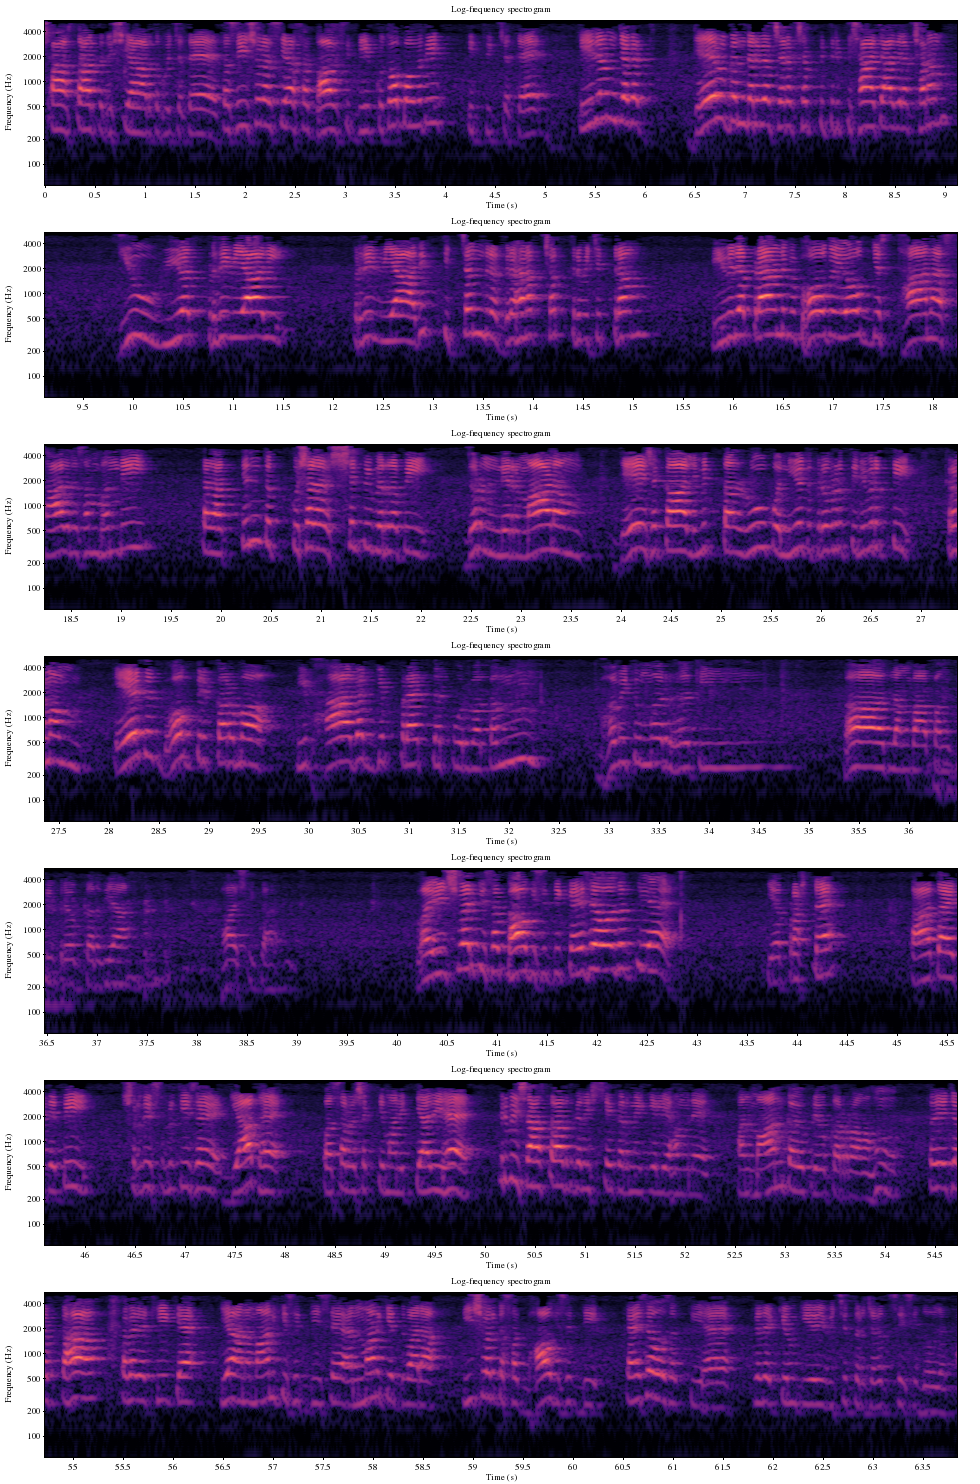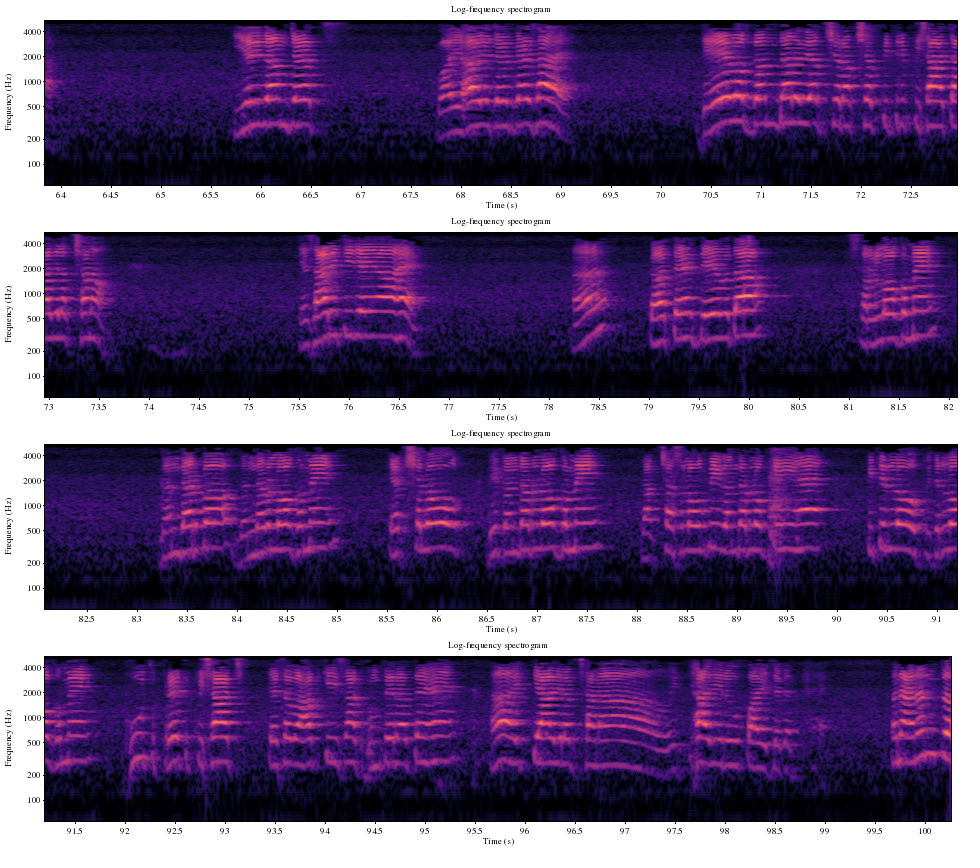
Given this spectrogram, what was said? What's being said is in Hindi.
शास्त्रार्थ ऋषियार्थ उच्यते। तस्वीर से सद्भाव सिद्धि कुतो भवती इत्युच्यते। इदम जगत देव गंधर्व रक्ष पितृ पिशाचादि लक्षण पृथिव्यादि पृथिव्यादित्य चंद्र ग्रह नक्षत्र विचित्रम विविध प्राण विभोग योग्य स्थान साधन संबंधी तथा अत्यंत कुशल शिल्पी दुर्निर्माण देश काल निमित्त रूप नियत प्रवृत्ति निवृत्ति क्रम एक भोक्तृकर्म विभाग प्रयत्न पूर्वकम भवितुमर्हति। बहुत लंबा पंक्ति प्रयोग कर दिया भाषिकार वह ईश्वर की सद्भाव की सिद्धि कैसे हो सकती है? यह प्रश्न है। कहा यद्यपि श्रुति स्मृति से ज्ञात है। वह सर्वशक्तिमान इत्यादि है। फिर भी शास्त्रार्थ का निश्चय करने के लिए हमने अनुमान का भी प्रयोग कर रहा हूँ। तो ये जब कहा तो ठीक है, यह अनुमान की सिद्धि से, अनुमान के द्वारा ईश्वर का सद्भाव की सिद्धि कैसे हो सकती है? कहते क्योंकि ये विचित्र जगत से सिद्ध हो जाता है। यदि राम जगत, वह जगत कैसा है? देव गंधर्व यक्ष रक्ष पितृ पिशाचाद लक्षण। ये सारी चीज़ें यहाँ है। हा? कहते हैं, देवता स्वर्गलोक में, गंधर्व गंधर्वलोक में, यक्षलोक भी गंधर्वलोक में राक्षस लोक भी गंधर्व लोक के ही है, पितृलोक पितृलोक में भूत, प्रेत, पिशाच, ये सब आपके साथ घूमते रहते हैं। हाँ इत्यादि लक्षण इत्यादि रूपा जगत है। अनंत,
